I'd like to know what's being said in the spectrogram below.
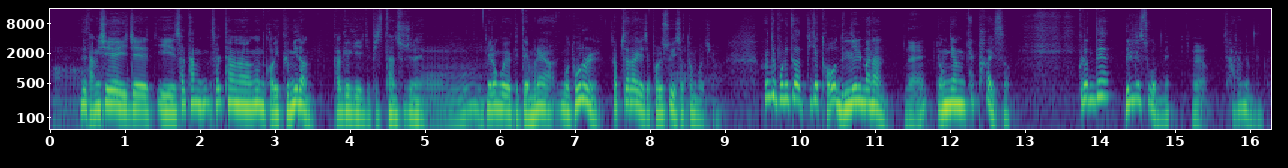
어. 근데 당시에 이제 이 설탕 설탕은 거의 금이랑 가격이 이제 비슷한 수준의 음. 이런 거였기 때문에 뭐 돈을 짭짤하게 이제 벌 수 있었던 거죠. 그런데 보니까 이게 더 늘릴 만한 네. 영양 캐파가 있어. 그런데 늘릴 수가 없네. 왜요? 사람이 없는 거예요.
